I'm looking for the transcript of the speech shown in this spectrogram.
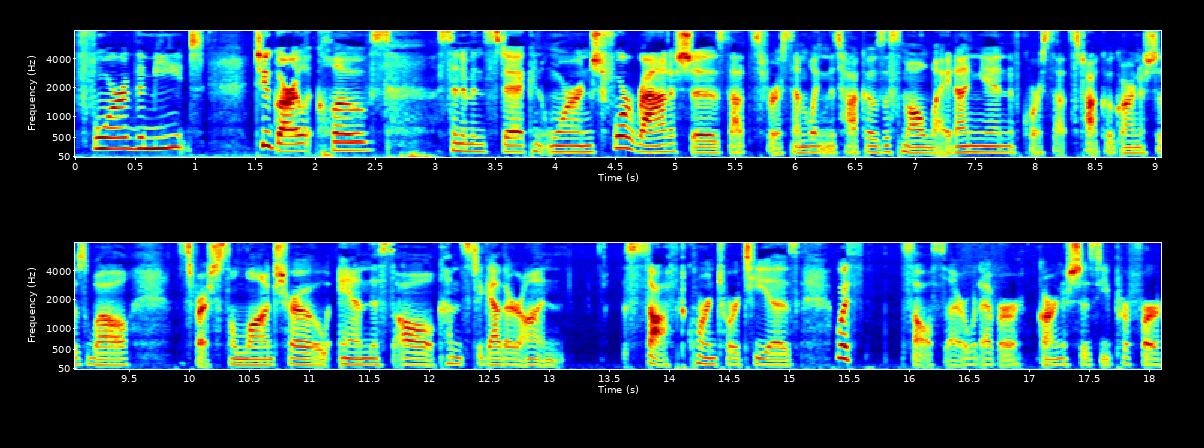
for the meat, two garlic cloves, cinnamon stick, an orange, four radishes, that's for assembling the tacos, a small white onion, of course, that's taco garnish as well, it's fresh cilantro, and this all comes together on soft corn tortillas with salsa or whatever garnishes you prefer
